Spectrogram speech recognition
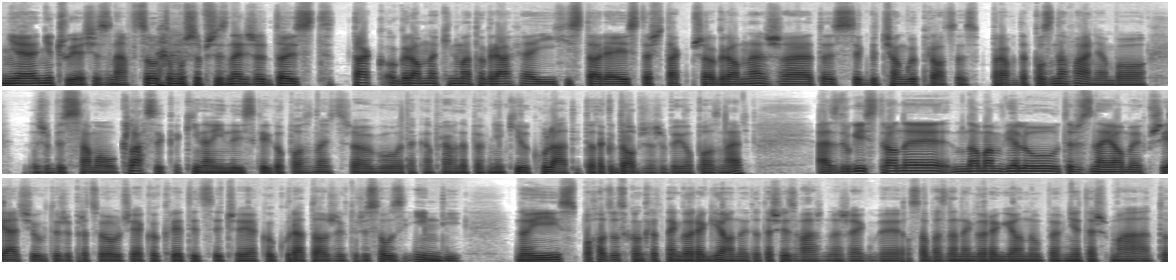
Nie, nie czuję się znawcą, to muszę przyznać, że to jest tak ogromna kinematografia i historia jest też tak przeogromna, że to jest jakby ciągły proces, prawda, poznawania, bo żeby samą klasykę kina indyjskiego poznać, trzeba było tak naprawdę pewnie kilku lat i to tak dobrze, żeby ją poznać. A z drugiej strony, no mam wielu też znajomych, przyjaciół, którzy pracują czy jako krytycy, czy jako kuratorzy, którzy są z Indii. No i pochodzą z konkretnego regionu. To też jest ważne, że jakby osoba z danego regionu pewnie też ma to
